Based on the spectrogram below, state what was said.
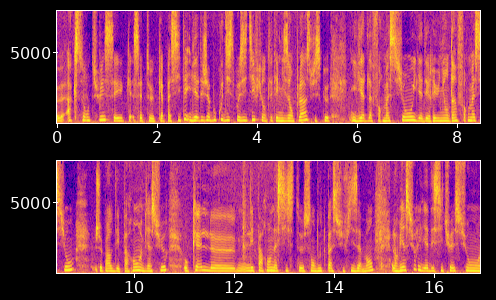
euh, accentuer cette capacité. Il y a déjà beaucoup de dispositifs qui ont été mis en place, puisque il y a de la formation, il y a des réunions d'information. Je parle des parents, hein, bien sûr, auxquelles les parents n'assistent sans doute pas suffisamment. Alors, bien sûr, il y a des situations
